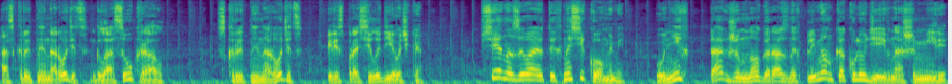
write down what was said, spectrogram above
а скрытный народец глаз и украл». «Скрытный народец?» – переспросила девочка. «Все называют их насекомыми. У них так же много разных племен, как у людей в нашем мире.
